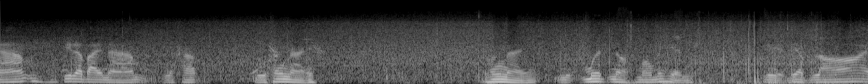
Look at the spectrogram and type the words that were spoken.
น้ำที่ระบายน้ำนะครับอยู่ข้างใน ข้างในมืดเนาะมองไม่เห็น นี่เรียบร้อย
